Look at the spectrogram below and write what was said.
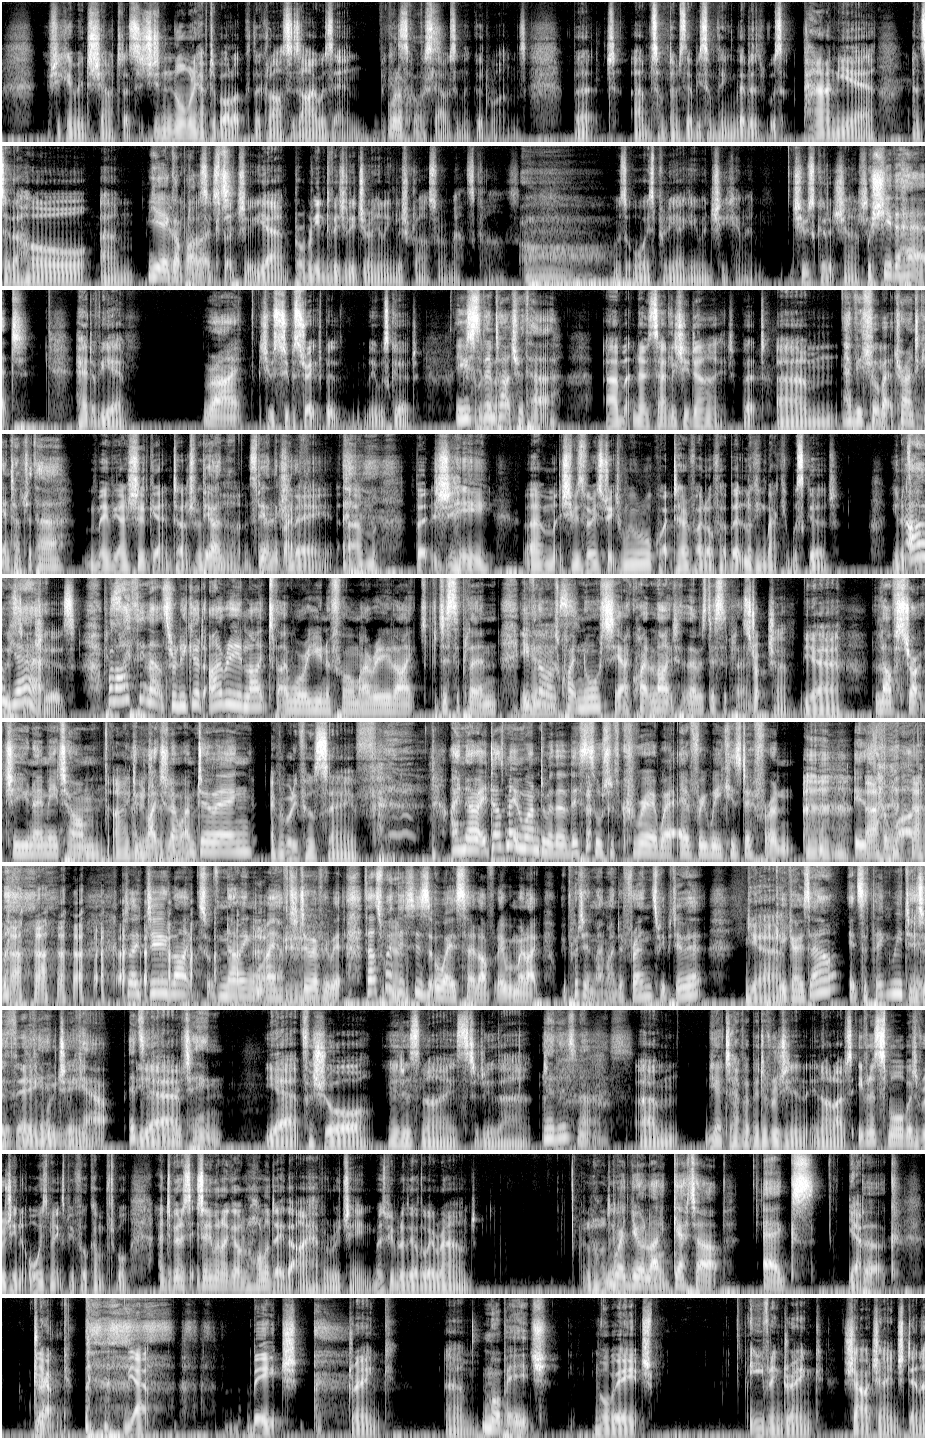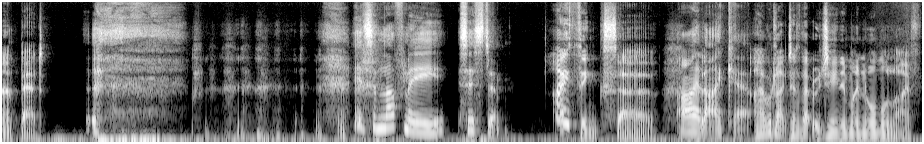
If she came in to shout at us, she didn't normally have to bollock the classes I was in because Well, obviously I was in the good ones. But um, sometimes there'd be something that was pan year, and so the whole um, Year got bollocked. to- Yeah, probably individually during an English class or a maths class. Oh, it was always pretty eggy when she came in. She was good at shouting. Was she the head? Head of year. Right. She was super strict, but it was good. Are you still in touch with her? Um, no, sadly she died. But um, Have you thought about trying to get in touch with her? maybe I should get in touch with Beyond- her beyond the grave. spiritually. um, but she um, she was very strict, and we were all quite terrified of her. But looking back, it was good. You know, Oh those yeah. teachers. Well, I think that's really good. I really liked that I wore a uniform. I really liked the discipline. Even though I was quite naughty, I quite liked that there was discipline. Structure, yeah. Love structure. You know me, Tom. Mm, I do like to know what I'm doing. Everybody feels safe. I know it does make me wonder whether this sort of career where every week is different is the one. Because I do like sort of knowing what I have to do every week. That's why this is always so lovely when we're like, we put in like-minded friends, we do it. yeah, It goes out. It's a thing we do. It's a week thing, in, week routine. out. It's Yeah. a routine. yeah, for sure. It is nice to do that. It is nice. Um, yeah, to have a bit of routine in, in our lives, even a small bit of routine, always makes me feel comfortable. And to be honest, it's only when I go on holiday that I have a routine. Most people are the other way around. Holiday, When you're like, get up, eggs, yeah, book, drink, yeah, beach, drink, um, more beach. more beach, evening drink, shower change, dinner, bed. It's a lovely system. I think so. I like it. I would like to have that routine in my normal life.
